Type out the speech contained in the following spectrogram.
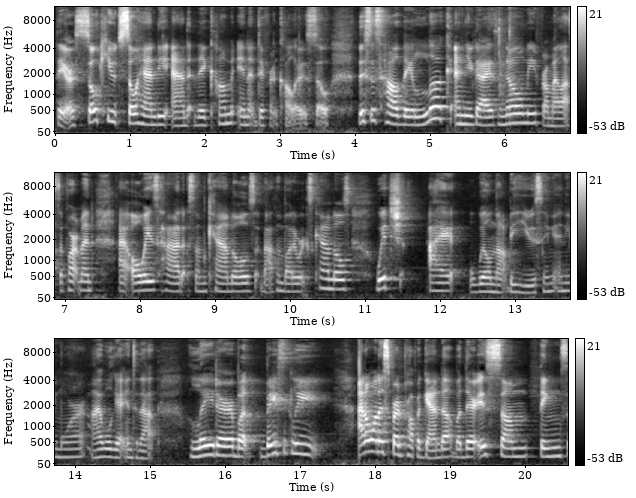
They are so cute, so handy, and they come in different colors. So this is how they look, and you guys know me from my last apartment. I always had some candles, Bath & Body Works candles, which I will not be using anymore. I will get into that later, but basically I don't want to spread propaganda, but there is some things,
